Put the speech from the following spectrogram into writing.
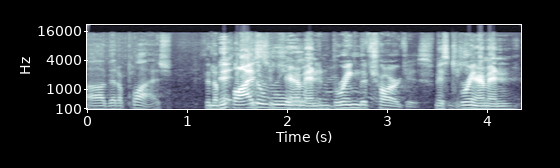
uh, that applies. Then apply the Mr. rule Chairman. and bring the charges. Mr. Bring. Chairman,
